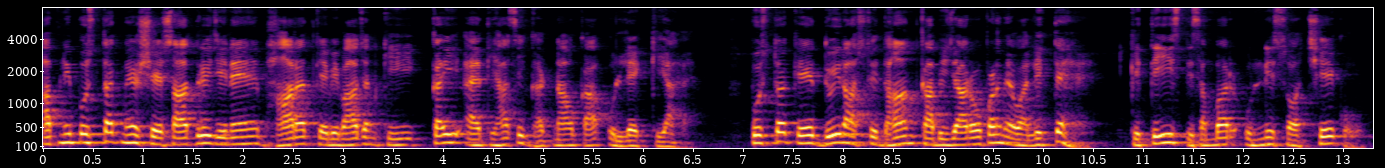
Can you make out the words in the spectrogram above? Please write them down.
अपनी पुस्तक में शेषाद्री जी ने भारत के विभाजन की कई ऐतिहासिक घटनाओं का उल्लेख किया है। पुस्तक के द्विराष्ट्रीय सिद्धांत का बीजारोपण में वह लिखते हैं कि 30 दिसंबर 1906 को,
